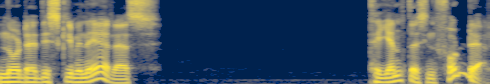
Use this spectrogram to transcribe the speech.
når det diskrimineres til jenter sin fordel,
